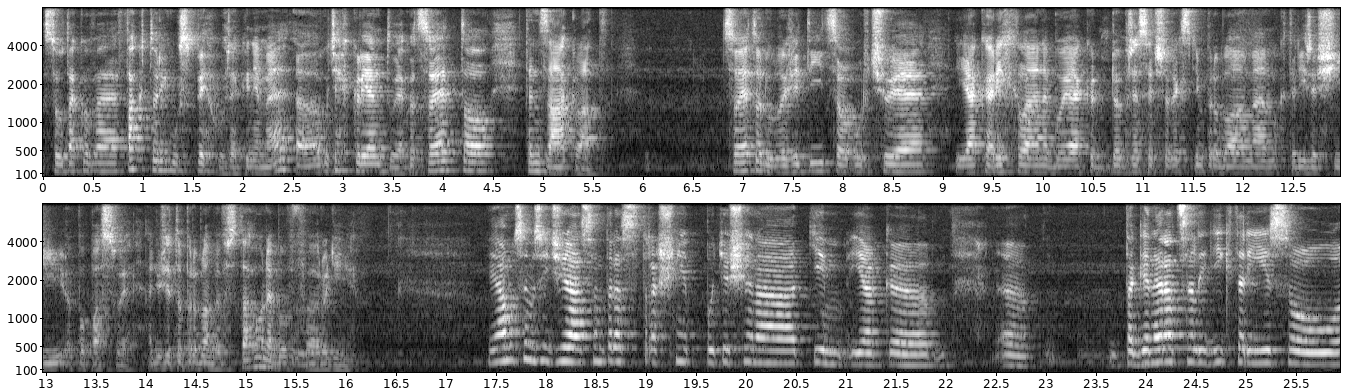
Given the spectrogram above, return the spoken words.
jsou takové faktory úspěchu, řekněme, eh, u těch klientů. Jako co je to ten základ? Co je to důležitý, co určuje, jak rychle nebo jak dobře se člověk s tím problémem, který řeší, popasuje? Ať už je to problém ve vztahu nebo v rodině. Já musím říct, že já jsem teda strašně potěšená tím, jak eh, eh, ta generace lidí, kteří jsou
